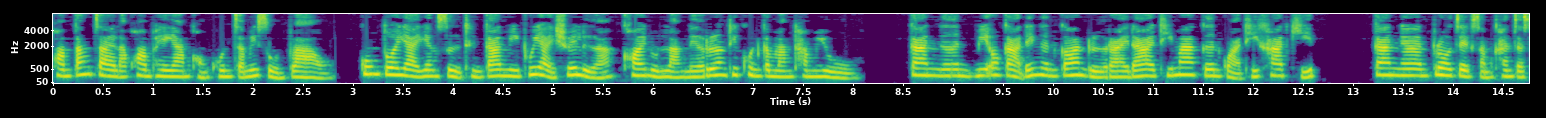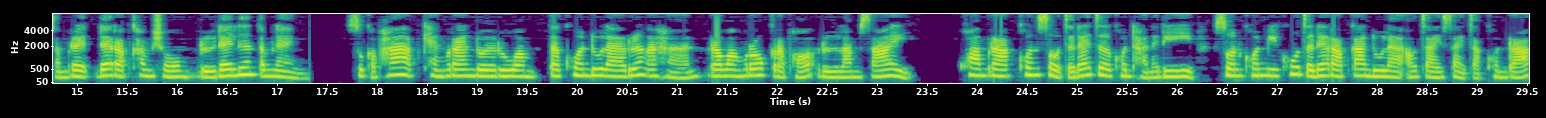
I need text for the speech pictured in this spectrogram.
ความตั้งใจและความพยายามของคุณจะไม่สูญเปล่า กุ้งตัวใหญ่ยังสื่อถึงการมีผู้ใหญ่ช่วยเหลือ คอยหนุนหลังในเรื่องที่คุณกำลังทำอยู่ การเงินมีโอกาสได้เงินก้อนหรือรายได้ที่มากเกินกว่าที่คาดคิด การงานโปรเจกต์สำคัญจะสำเร็จได้รับคำชม หรือได้เลื่อนตำแหน่ง สุขภาพแข็งแรงโดยรวม แต่ควรดูแลเรื่องอาหาร ระวังโรคกระเพาะหรือลำไส้ ความรักคนโสดจะได้เจอคนฐานะดี ส่วนคนมีคู่จะได้รับการดูแลเอาใจใส่จากคนรัก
